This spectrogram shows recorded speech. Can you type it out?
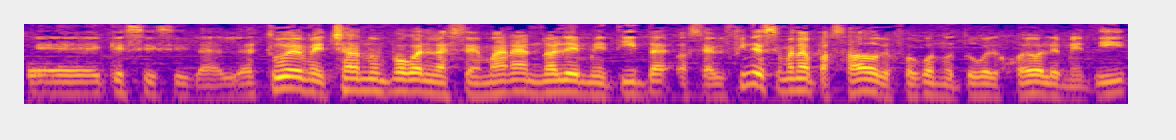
Eh, que sí, sí, la, la estuve mechando un poco en la semana, no le metí, o sea, el fin de semana pasado, que fue cuando tuve el juego, le metí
